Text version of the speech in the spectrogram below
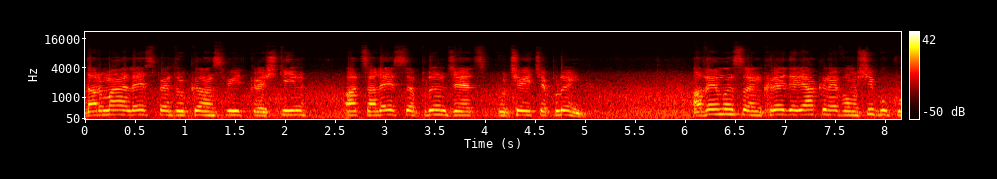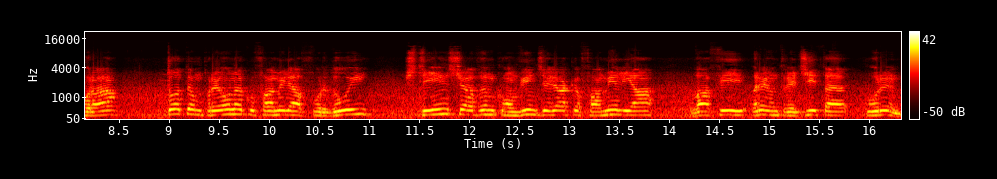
dar mai ales pentru că în spirit creștin ați ales să plângeți cu cei ce plâng. Avem însă încrederea că ne vom și bucura tot împreună cu familia Furdui, știind și având convingerea că familia va fi reîntregită curând.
